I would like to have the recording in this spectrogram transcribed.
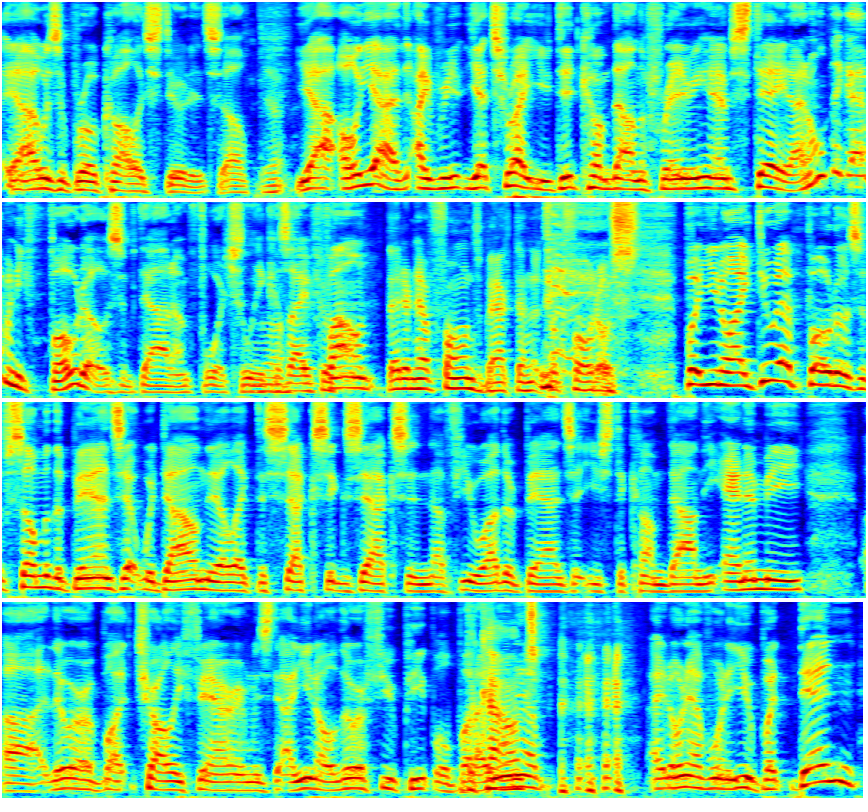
Yeah, I was a broke college student, so yeah. yeah Oh yeah, I re- that's right. You did come down to Framingham State. I don't think I have any photos of that, unfortunately, because I found. they didn't have phones back then that took photos. But you know, I do have photos of some of the bands that were down there, like the Sex Execs and a few other bands that that used to come down. The enemy. Uh, there were about Charlie Farren was down. You know, there were a few people, but I don't Count. have. I don't have one of you. But then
